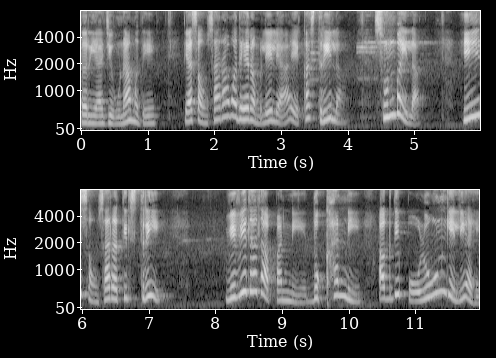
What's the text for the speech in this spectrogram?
तर या जीवनामध्ये या संसारामध्ये रमलेल्या एका स्त्रीला सुनबाईला. ही संसारातील स्त्री विविध तापांनी दुःखांनी अगदी पोळून गेली आहे.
